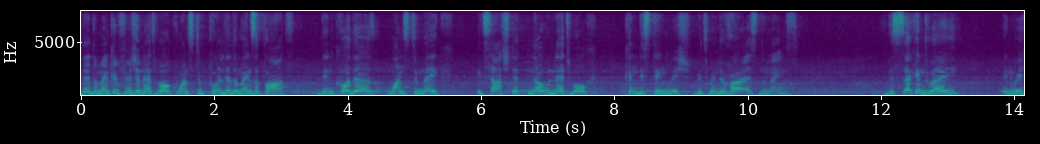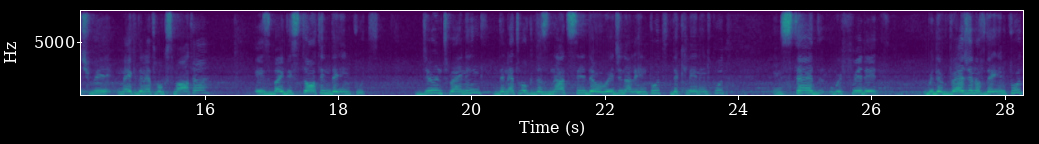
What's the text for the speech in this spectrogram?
The domain confusion network wants to pull the domains apart. The encoder wants to make it such that no network can distinguish between the various domains. The second way in which we make the network smarter is by distorting the input. During training, the network does not see the original input, the clean input. Instead, we feed it with a version of the input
